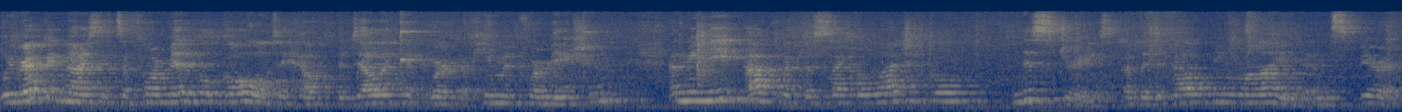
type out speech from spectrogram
We recognize it's a formidable goal to help the delicate work of human formation, and we meet up with the psychological mysteries of the developing mind and spirit.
